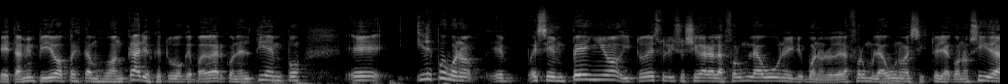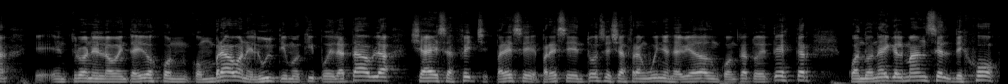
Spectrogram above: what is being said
eh, también pidió préstamos bancarios que tuvo que pagar con el tiempo. Eh, y después, bueno, eh, ese empeño y todo eso lo hizo llegar a la Fórmula 1. Y bueno, lo de la Fórmula 1 es historia conocida. entró en el 92 con, con Brabham, el último equipo de la tabla. Ya esa fecha, parece, parece entonces, ya Frank Williams le había dado un contrato de tester. Cuando Nigel Mansell dejó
